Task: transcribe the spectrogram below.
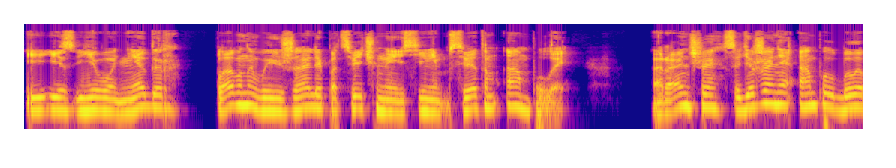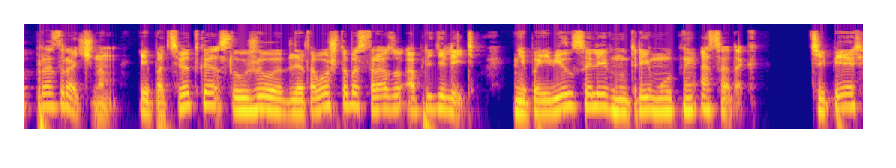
и из его недр плавно выезжали подсвеченные синим светом ампулы. Раньше содержание ампул было прозрачным, и подсветка служила для того, чтобы сразу определить, не появился ли внутри мутный осадок. Теперь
